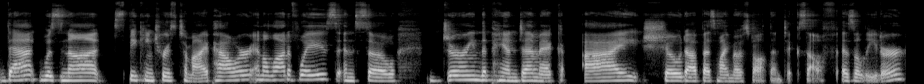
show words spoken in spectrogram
that was not speaking truth to my power in a lot of ways. And so during the pandemic, I showed up as my most authentic self as a leader.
